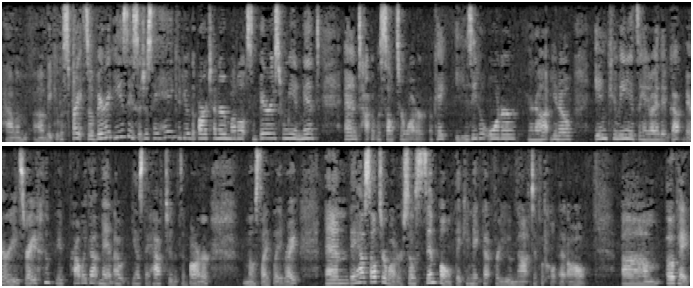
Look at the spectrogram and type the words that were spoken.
have them uh, make it with Sprite. So very easy. So just say, hey, could you have the bartender muddle up some berries for me and mint and top it with seltzer water? Okay, easy to order. You're not, you know, inconveniencing anybody. They've got berries, right? They've probably got mint. I would, yes, they have to. It's a bar, most likely, right? And they have seltzer water. So simple. They can make that for you. Not difficult at all. Um, okay,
